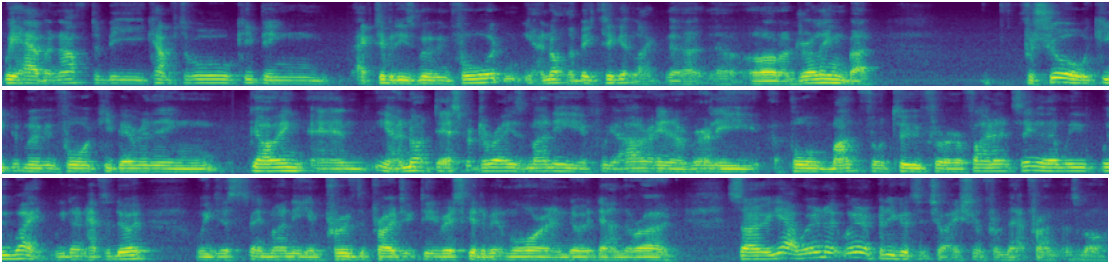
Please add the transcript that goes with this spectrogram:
we have enough to be comfortable keeping activities moving forward. You know, not the big ticket like the, the, a lot of drilling, but for sure we keep it moving forward, keep everything going, and you know, not desperate to raise money. If we are in a really poor month or two for financing, then we we wait. We don't have to do it. We just spend money, improve the project, de-risk it a bit more, and do it down the road. So yeah, we're in a, we're in a pretty good situation from that front as well.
